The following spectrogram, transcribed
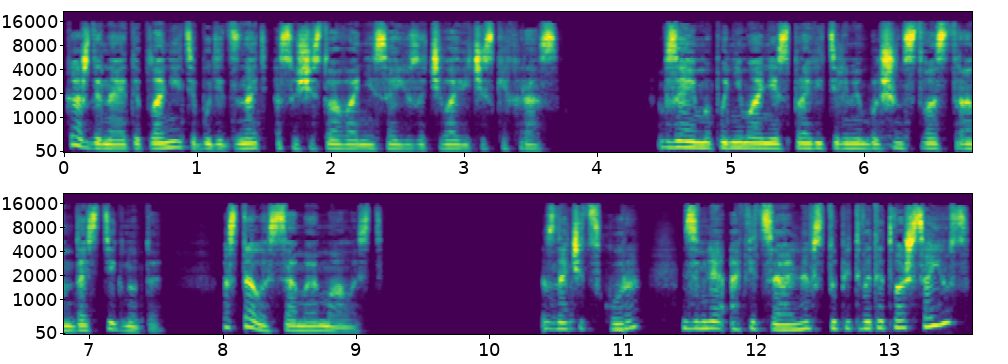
каждый на этой планете будет знать о существовании союза человеческих рас. Взаимопонимание с правителями большинства стран достигнуто. Осталась самая малость. Значит, скоро Земля официально вступит в этот ваш союз?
